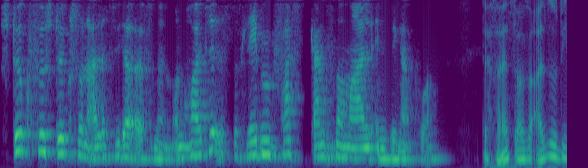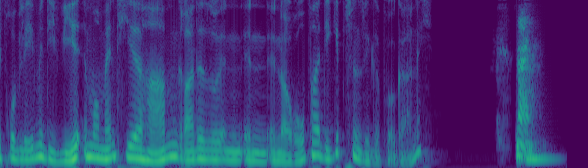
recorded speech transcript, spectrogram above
Stück für Stück schon alles wieder öffnen. Und heute ist das Leben fast ganz normal in Singapur. Das heißt also, also die Probleme, die wir im Moment hier haben, gerade so in, in, in Europa, die gibt es in Singapur gar nicht? Nein,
